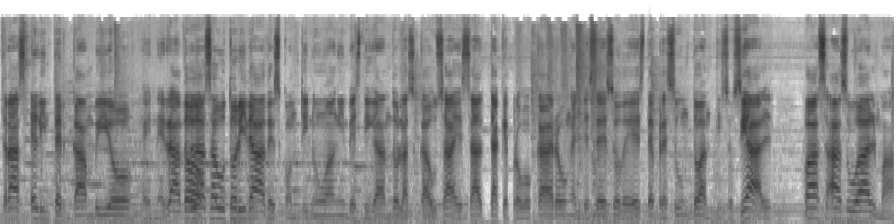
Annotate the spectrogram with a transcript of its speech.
tras el intercambio generado. Las autoridades continúan investigando las causas exactas que provocaron el deceso de este presunto antisocial paz a su alma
